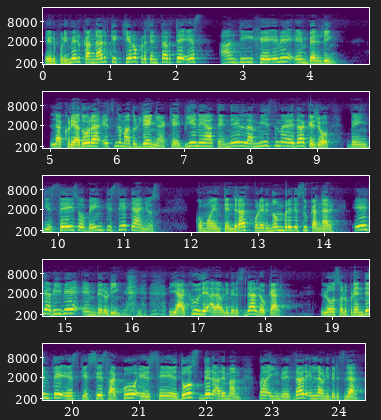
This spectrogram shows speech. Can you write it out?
El primer canal que quiero presentarte es Andy GM en Berlín. La creadora es una madrileña que viene a tener la misma edad que yo, 26 o 27 años como entenderás por el nombre de su canal, ella vive en Berlín y acude a la universidad local. Lo sorprendente es que se sacó el C2 del alemán para ingresar en la universidad.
